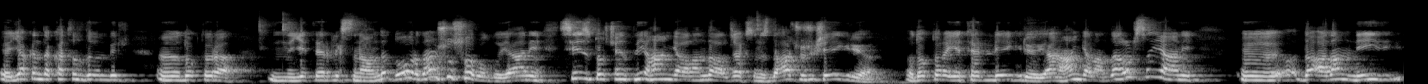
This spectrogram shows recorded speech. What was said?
E, yakında katıldığım bir doktora yeterlilik sınavında doğrudan şu soruldu. Yani siz doçentliği hangi alanda alacaksınız? Daha çocuk şeye giriyor. Doktora yeterliliğe giriyor. Yani hangi alanda alırsın yani da adam neyi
